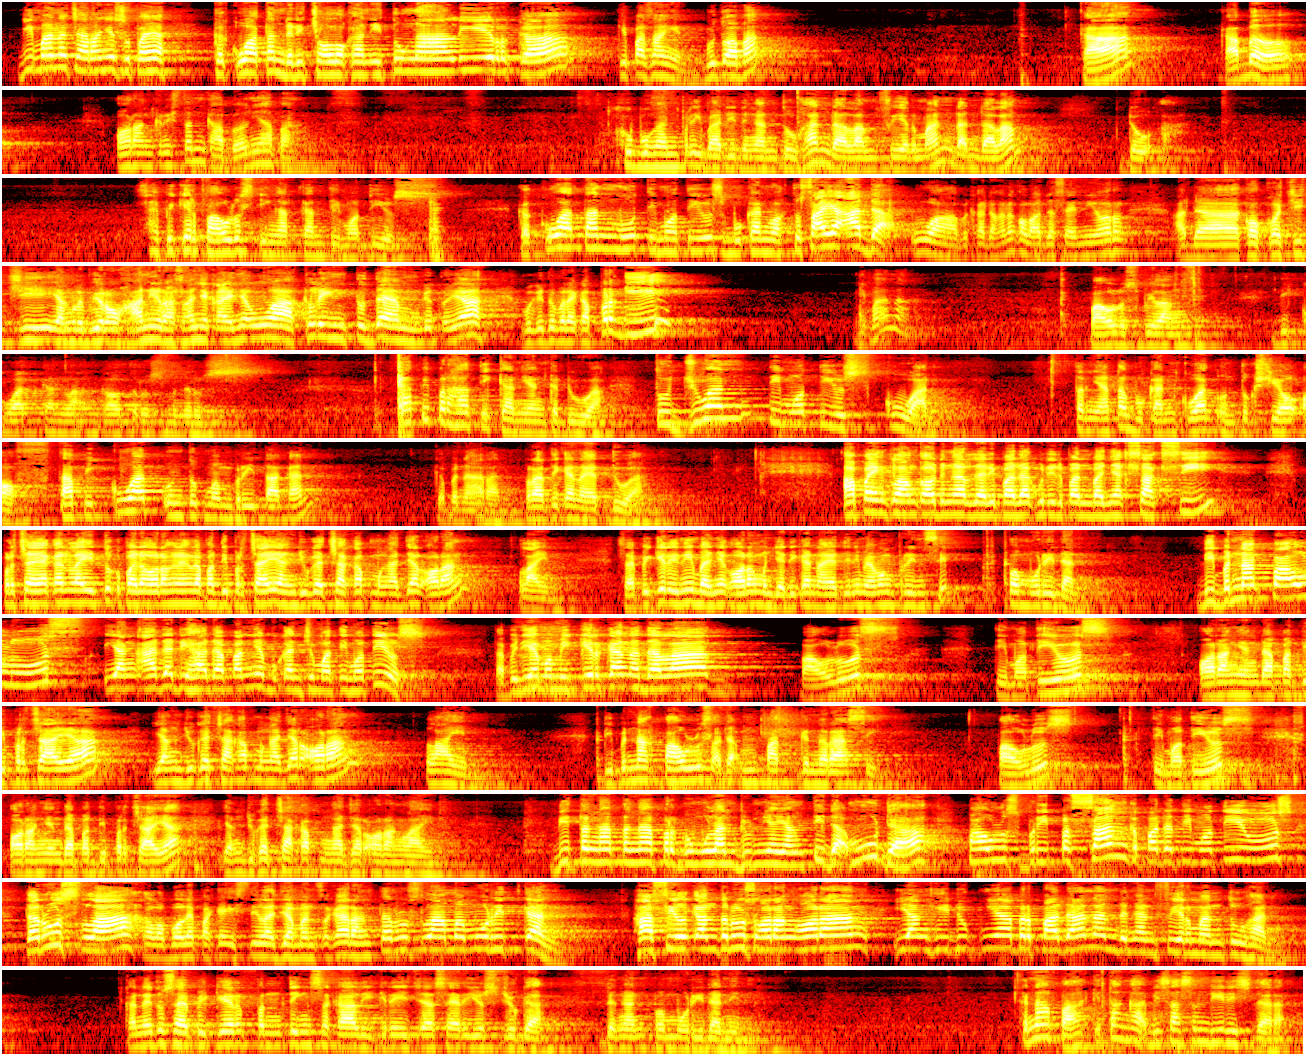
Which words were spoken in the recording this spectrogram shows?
Gimana caranya supaya kekuatan dari colokan itu ngalir ke kipas angin? Butuh apa? Ka kabel. Orang Kristen kabelnya apa? Hubungan pribadi dengan Tuhan dalam firman dan dalam doa. Saya pikir Paulus ingatkan Timotius. Kekuatanmu Timotius bukan waktu saya ada. Wah, kadang-kadang kalau ada senior, ada koko cici yang lebih rohani rasanya kayaknya wah cling to them gitu ya. Begitu mereka pergi, gimana? Paulus bilang, dikuatkanlah engkau terus menerus. Tapi perhatikan yang kedua, tujuan Timotius kuat ternyata bukan kuat untuk show off, tapi kuat untuk memberitakan kebenaran. Perhatikan ayat 2. Apa yang telah engkau dengar daripadaku di depan banyak saksi, percayakanlah itu kepada orang yang dapat dipercaya yang juga cakap mengajar orang lain. Saya pikir ini banyak orang menjadikan ayat ini memang prinsip pemuridan. Di benak Paulus yang ada di hadapannya bukan cuma Timotius, tapi dia memikirkan adalah Paulus, Timotius, Orang yang dapat dipercaya, yang juga cakap mengajar orang lain. Di benak Paulus ada empat generasi. Paulus, Timotius, orang yang dapat dipercaya, yang juga cakap mengajar orang lain. Di tengah-tengah pergumulan dunia yang tidak mudah, Paulus beri pesan kepada Timotius, teruslah, kalau boleh pakai istilah zaman sekarang, teruslah memuridkan Hasilkan terus orang-orang yang hidupnya berpadanan dengan firman Tuhan. Karena itu saya pikir penting sekali gereja serius juga dengan pemuridan ini. Kenapa? Kita nggak bisa sendiri saudara.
